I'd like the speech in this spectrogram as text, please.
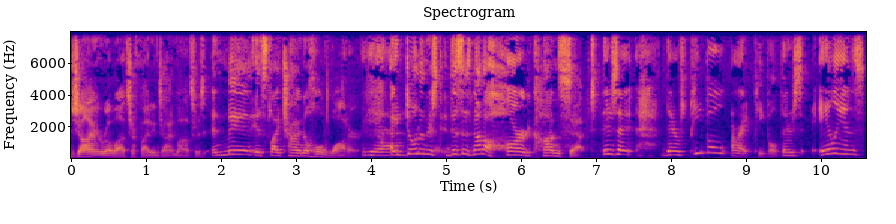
giant robots are fighting giant monsters. And man, it's like trying to hold water. Yeah. I don't understand. This is not a hard concept. there's a there's people all right people there's aliens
